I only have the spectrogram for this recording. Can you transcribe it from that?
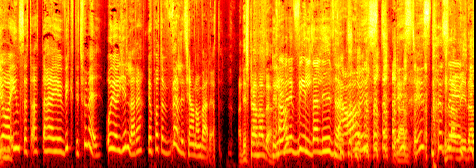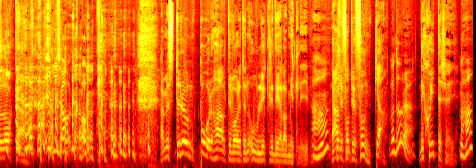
jag har insett att det här är viktigt för mig och jag gillar det. Jag pratar väldigt gärna om vädret. Ja, det är spännande. Du lever det vilda livet. Ja, visst, visst, visst. La vida loca. Jakob. Ja, men strumpor har alltid varit en olycklig del av mitt liv. Jag har aldrig fått det att funka. Vadå då? Det skiter sig. Jaha.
